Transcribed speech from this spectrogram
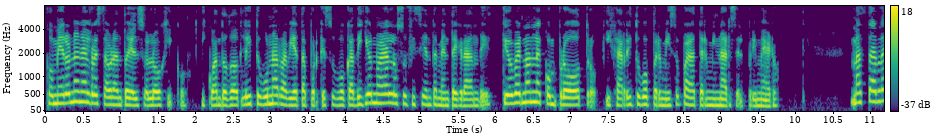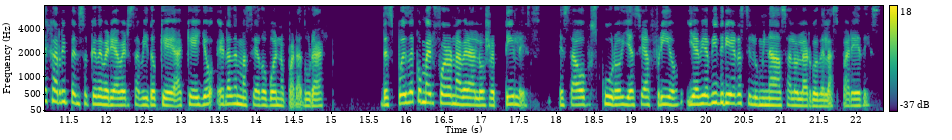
Comieron en el restaurante del zoológico, y cuando Dudley tuvo una rabieta porque su bocadillo no era lo suficientemente grande, tío Vernon le compró otro, y Harry tuvo permiso para terminarse el primero. Más tarde Harry pensó que debería haber sabido que aquello era demasiado bueno para durar. Después de comer fueron a ver a los reptiles. Estaba oscuro y hacía frío, y había vidrieras iluminadas a lo largo de las paredes.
